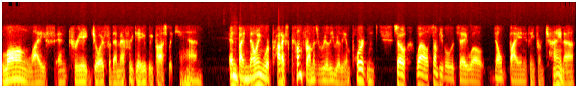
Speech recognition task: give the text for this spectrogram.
long life and create joy for them every day we possibly can. And by knowing where products come from is really, really important. So, while some people would say, well, don't buy anything from China,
